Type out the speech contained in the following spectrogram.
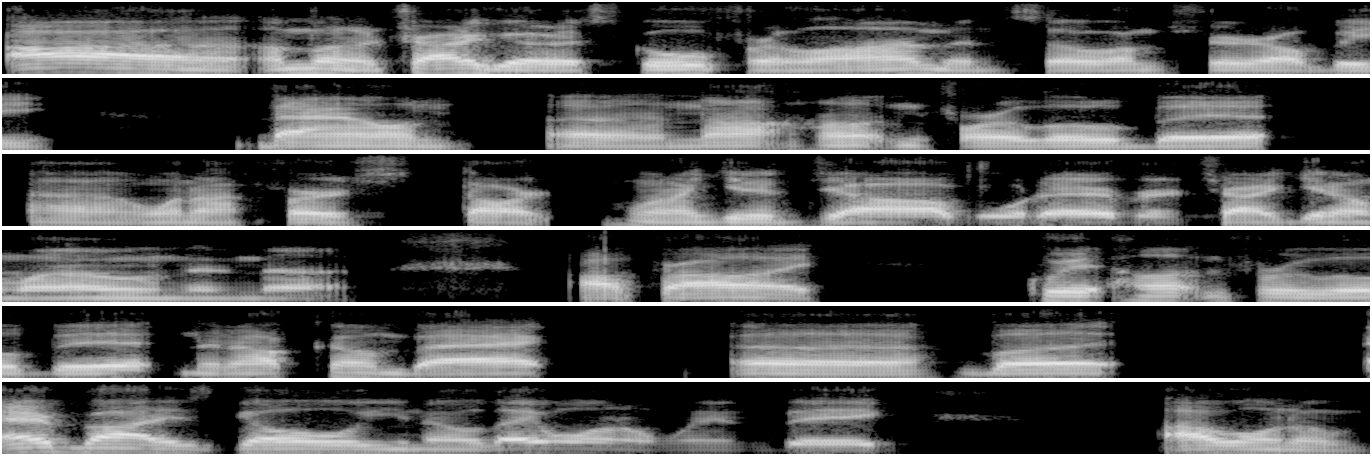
I I'm gonna try to go to school for lineman, so I'm sure I'll be down uh, not hunting for a little bit uh, when I first start when I get a job or whatever. Try to get on my own, and uh, I'll probably quit hunting for a little bit, and then I'll come back. Uh, but everybody's goal, you know, they want to win big. I want to.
